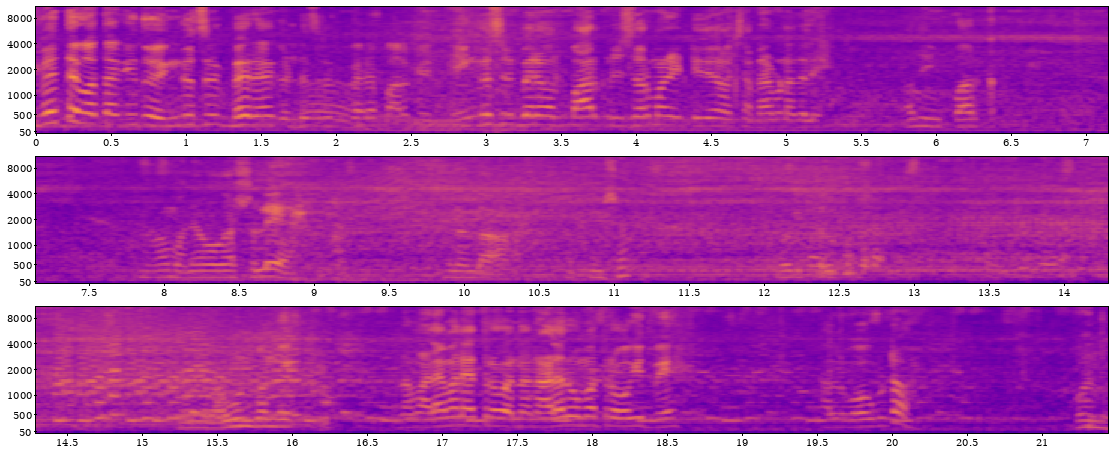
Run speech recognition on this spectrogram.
ಇವತ್ತೇ ಗೊತ್ತಾಗಿದ್ದು ಹೆಂಗಸ್ರಿಗೆ ಬೇರೆ ಗಂಡಸ್ರಿಗೆ ಬೇರೆ ಪಾರ್ಕ್ ಐತೆ. ಹೆಂಗಸ್ರಿಗೆ ಬೇರೆ ಒಂದು ಪಾರ್ಕ್ ರಿಸರ್ವ್ ಮಾಡಿ ಇಟ್ಟಿದ್ದೀವಿ ನಾವು ಚಂದ್ರಾಬಣದಲ್ಲಿ ಅದು ಈ ಪಾರ್ಕ್ ನಾವು ಮನೆ ಹೋಗೋಷ್ಟರಲ್ಲಿ ಇನ್ನೊಂದು ಹತ್ತು ನಿಮಿಷ. ನೋಡಿ ತಲುಪ. ಒಂದು ರೌಂಡ್ ಬಂದೆ ನಮ್ಮ ಹಳೆ ಮನೆ ಹತ್ರ ನಾನು ಹಳೆ ರೂಮ್ ಹತ್ರ ಹೋಗಿದ್ವಿ. ಅಲ್ಲಿಗೆ ಹೋಗ್ಬಿಟ್ಟು ಬಂದು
